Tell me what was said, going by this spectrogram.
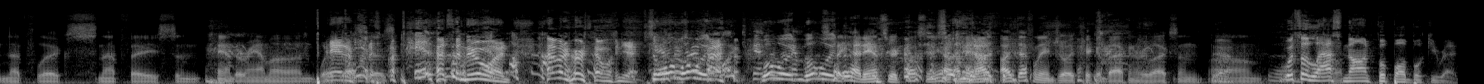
Netflix, Snapface, and Pandorama, and whatever else it is. That's a new one. I haven't heard that one yet. So what, what would what would what would But yeah, to answer your question, yeah, I mean, I, I definitely enjoy kicking back and relaxing. Um, What's the last non-football book you read?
